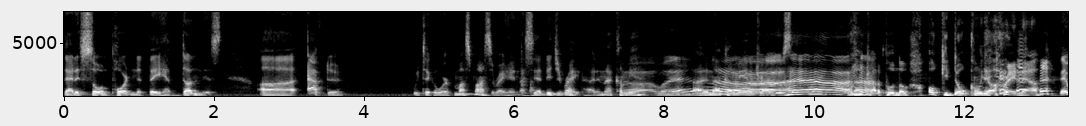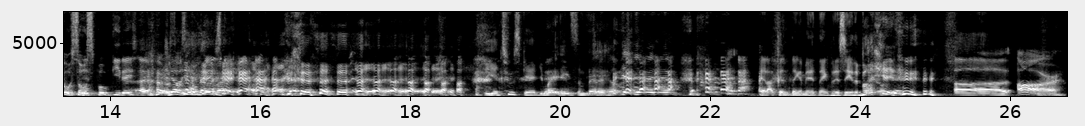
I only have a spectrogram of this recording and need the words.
that is so important that they have done this uh, after we take a word from my sponsor right here. And I see I did you right. I did not come in. Oh, well. I did not come in and try to do something. I did not try to pull no okey doke on y'all right now. They were so spooky. They, they were so You get too scared, you might need some better help. yeah, yeah. and I couldn't think of anything for this either. But uh, our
